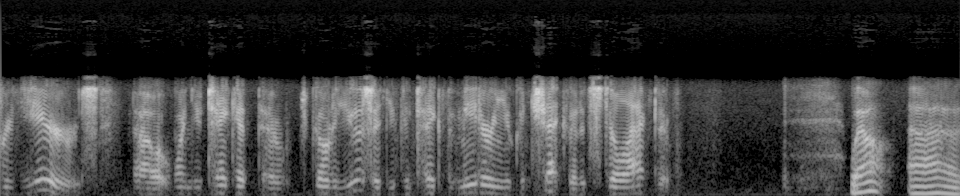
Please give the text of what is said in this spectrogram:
for years, uh, when you take it uh, to go to use it, you can take the meter and you can check that it's still active. Well, uh,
